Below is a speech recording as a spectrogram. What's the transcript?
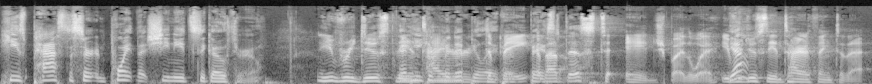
he's past a certain point that she needs to go through. You've reduced the And entire debate about this to age. By the way, you've Yeah. reduced the entire thing to that.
